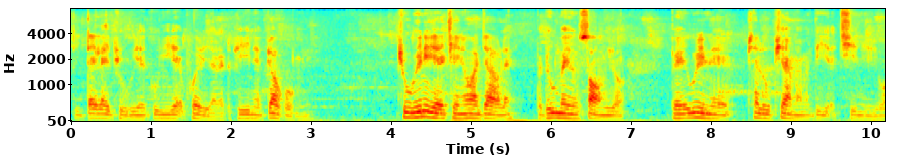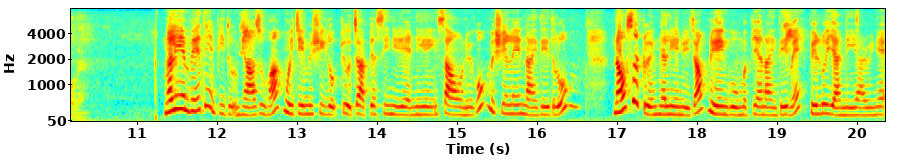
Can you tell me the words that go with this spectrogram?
ဒီတိုက်လိုက်ဖြူပြီးရဲ့ကုညီရဲ့အဖွဲ့တွေကလည်းတဖြည်းဖြည်းနဲ့ပျောက်ကုန်ပြီဖြူပေးနေတဲ့အချိန်တော့ကြာတော့လေဘဒုမဲ့ကိုစောင့်ပြီးတော့ဘယ်ဥတွေနဲ့ဖြတ်လို့ဖြတ်မှန်းမသိတဲ့အခြေအနေတွေပေါ့ဗျာ ငလျင်ဘေးတင်ပြည်သူအများစုဟာငွေကြေးမရှိလို့ပြိုကျပျက်စီးနေတဲ့နေအိမ်အဆောက်အုံတွေကိုမရှင်းလင်းနိုင်သေးသလိုနောက်ဆက်တွဲငလျင်တွေကြောင့်နေအိမ်ကိုမပြန်နိုင်သေးပဲဘေးလွတ်ရာနေရာတွေနဲ့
